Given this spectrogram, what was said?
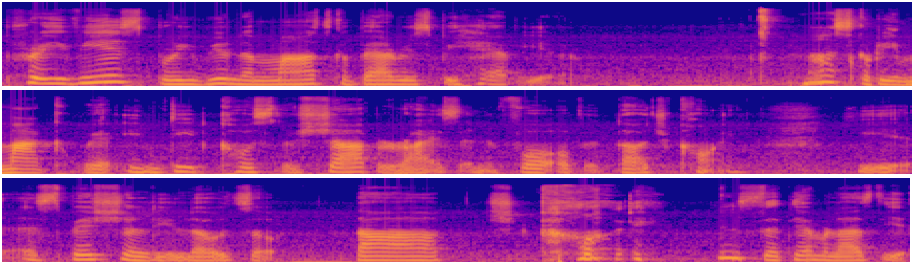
Previous reviewed the Musk various behavior. Musk remark will indeed cause the sharp rise and fall of the Dogecoin. He especially loads of Dogecoin in September last year.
